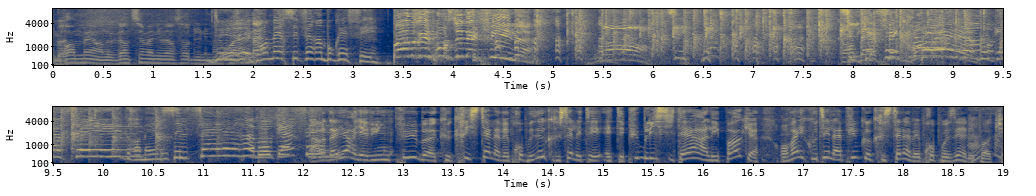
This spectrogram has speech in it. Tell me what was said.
Une grand-mère, le 20e anniversaire d'une De mère. grand-mère, c'est faire un bon café. Bonne réponse de Delphine Non C'est le café grand-mère un bon café. Grand-mère, c'est faire un bon café. alors d'ailleurs, il y avait une pub que Christelle avait proposée. Christelle était, était publicitaire à l'époque. On va écouter la pub que Christelle avait proposée à l'époque.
